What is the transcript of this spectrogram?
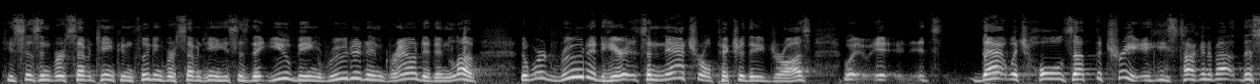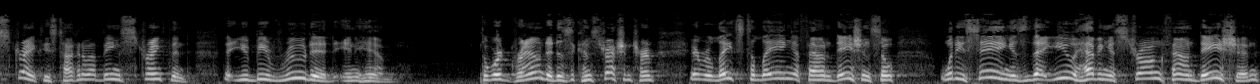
He says in verse 17, concluding verse 17, he says that you being rooted and grounded in love. The word rooted here, it's a natural picture that he draws. It's that which holds up the tree. He's talking about this strength. He's talking about being strengthened, that you'd be rooted in him. The word grounded is a construction term. It relates to laying a foundation. So what he's saying is that you having a strong foundation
